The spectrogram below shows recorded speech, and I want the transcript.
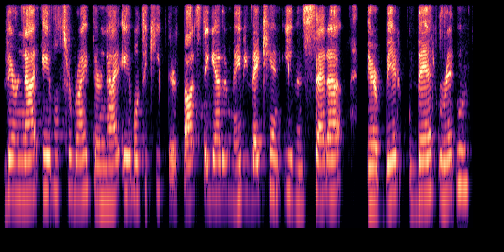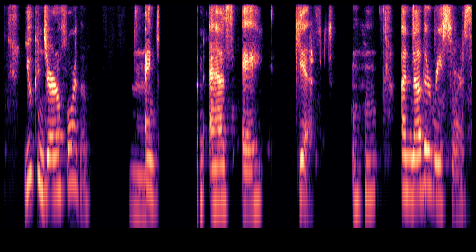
they're not able to write they're not able to keep their thoughts together maybe they can't even set up their bed, bed written you can journal for them mm. and them as a gift. Mm-hmm. Another resource,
